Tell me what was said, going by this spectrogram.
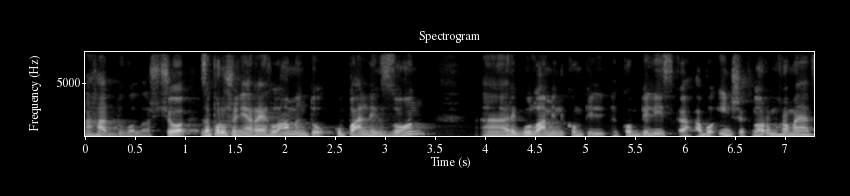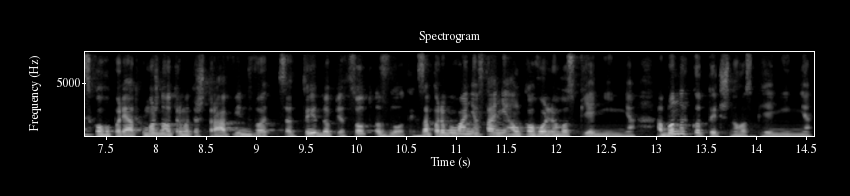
нагадувала, що за порушення регламенту купальних зон, е, регуламін компіліска або інших норм громадського порядку можна отримати штраф від 20 до 500 злотих за перебування в стані алкогольного сп'яніння або наркотичного сп'яніння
